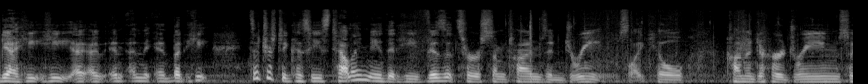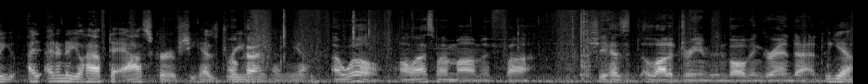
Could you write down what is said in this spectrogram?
yeah, he he I, I, and, and, and but he. It's interesting because he's telling me that he visits her sometimes in dreams. Like he'll come into her dreams. So you, I, I don't know. You'll have to ask her if she has dreams Okay. with him. Yeah. I will. I'll ask my mom if uh, she has a lot of dreams involving granddad. Yeah.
